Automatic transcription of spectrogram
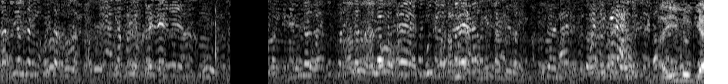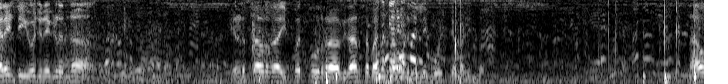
ಸರ್ ಸಿಎಂ ಸರ್ ಕೊಡಿ ಸರ್ ಐದು ಗ್ಯಾರಂಟಿ ಯೋಜನೆಗಳನ್ನು ಎರಡು ಸಾವಿರದ ಇಪ್ಪತ್ಮೂರರ ವಿಧಾನಸಭಾ ಚುನಾವಣೆಯಲ್ಲಿ ಘೋಷಣೆ ಮಾಡಿದ್ದು ನಾವು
